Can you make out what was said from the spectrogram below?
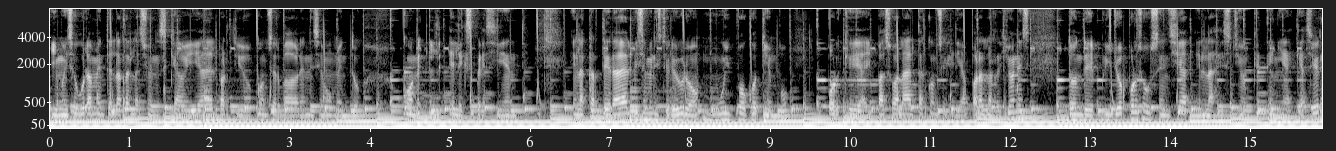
y muy seguramente las relaciones que había del Partido Conservador en ese momento con el, el expresidente. En la cartera del viceministerio duró muy poco tiempo porque ahí pasó a la alta consejería para las regiones donde brilló por su ausencia en la gestión que tenía que hacer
